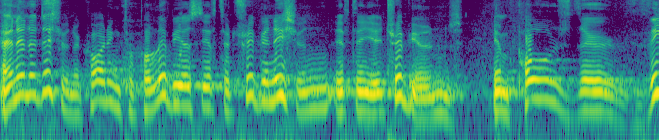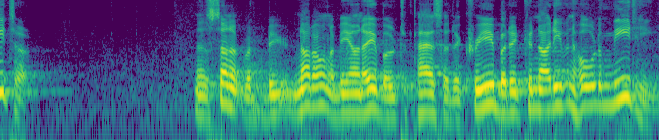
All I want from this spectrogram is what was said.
And in addition, according to Polybius, if the tribunician, if the tribunes imposed their veto, the Senate would be, not only be unable to pass a decree, but it could not even hold a meeting.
